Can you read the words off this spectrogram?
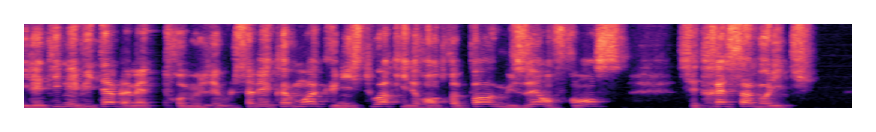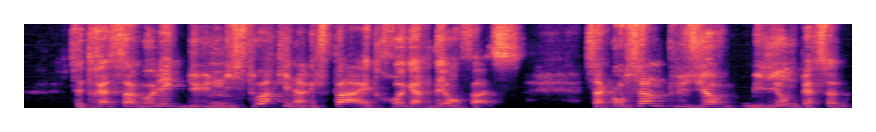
il est inévitable à mettre au musée. Vous le savez comme moi qu'une histoire qui ne rentre pas au musée en France, c'est très symbolique. C'est très symbolique d'une histoire qui n'arrive pas à être regardée en face. Ça concerne plusieurs millions de personnes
